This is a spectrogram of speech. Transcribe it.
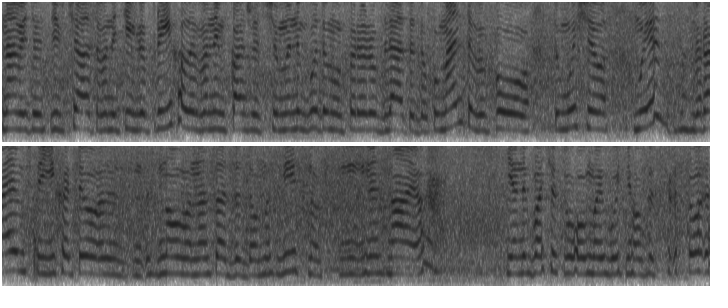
Навіть ось дівчата, вони тільки приїхали, вони кажуть, що ми не будемо переробляти документи ВПО, тому що ми збираємося їхати знову назад додому. Звісно, не знаю. Я не бачу свого майбутнього без Херсона.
